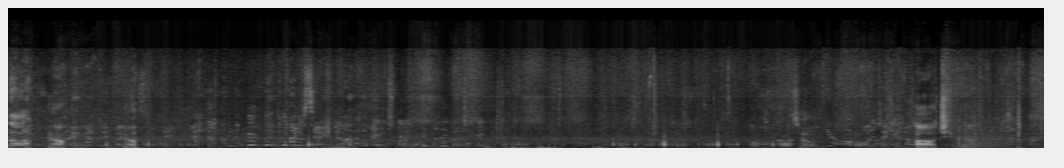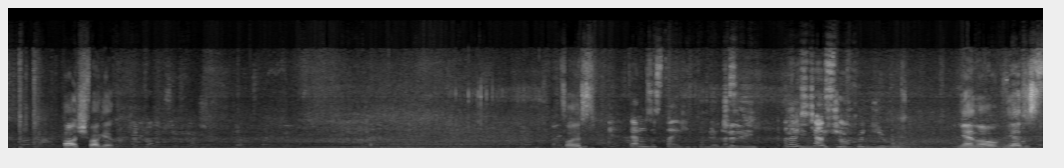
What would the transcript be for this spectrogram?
No, No. no. Chodź. Chodź, szwagier. Co jest? Karol zostaje, żeby tam nie wlazł. czyli Bo tam jest się ciasno. wchodziło. Nie no, jest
